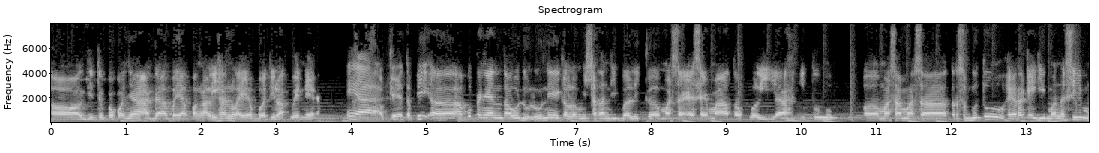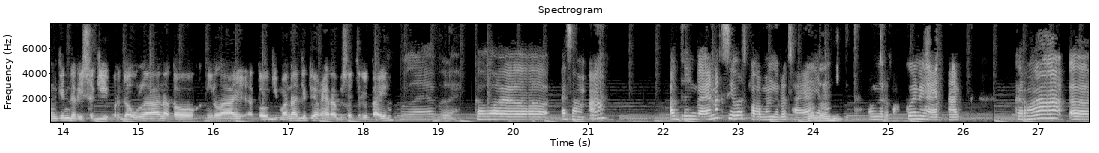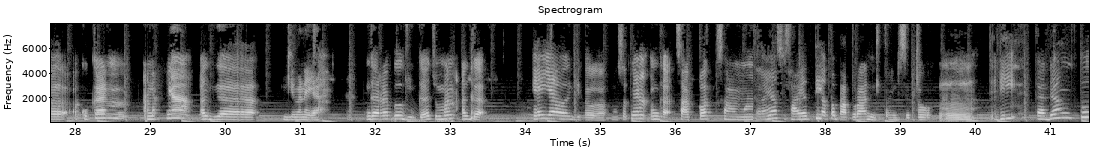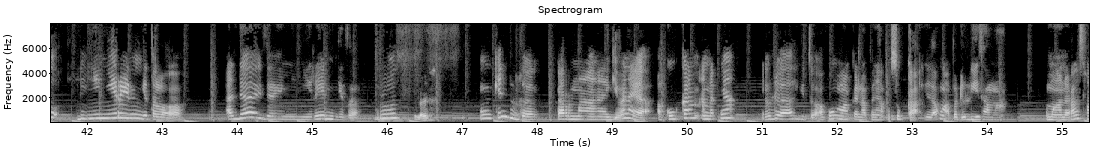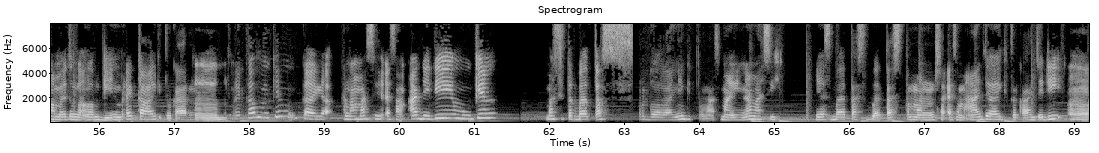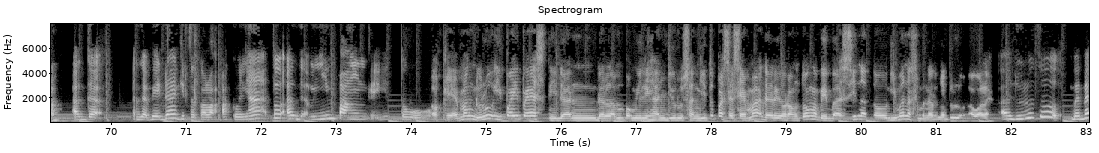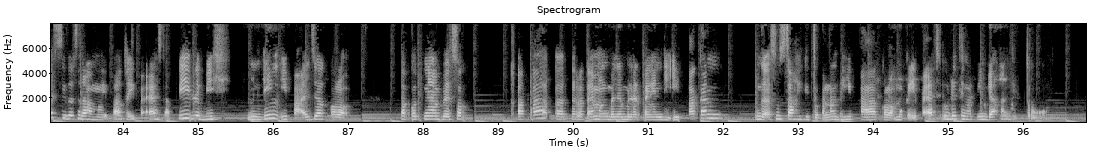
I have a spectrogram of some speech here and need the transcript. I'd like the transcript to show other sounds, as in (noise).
Oh gitu, pokoknya ada banyak pengalihan lah ya buat dilakuin ya. Iya. Oke, tapi eh, aku pengen tahu dulu nih kalau misalkan dibalik ke masa SMA atau kuliah gitu, eh, masa-masa tersebut tuh Hera kayak gimana sih? Mungkin dari segi pergaulan atau nilai atau gimana gitu yang Hera bisa ceritain? Boleh, boleh. Kalau SMA agak nggak enak sih mas kalau menurut saya ya. Mhm. Gitu. Kalau menurut aku ini nggak enak. Karena eh, aku kan anaknya agak gimana ya? Nggak rebel juga, cuman agak ngeyel gitu loh. Maksudnya nggak saklek sama misalnya society atau peraturan gitu di situ. Mhm. Jadi kadang tuh dinyinyirin gitu loh. Ada aja yang nyinyirin gitu. Terus Terus? mungkin juga karena gimana ya aku kan anaknya ya udah gitu aku ngelakuin apa yang aku suka gitu aku nggak peduli sama omongan orang selama itu nggak ngerugiin mereka gitu kan Hmm, mereka mungkin kayak karena masih SMA jadi mungkin masih terbatas pergaulannya gitu mas. Mainnya masih ya sebatas sebatas teman se SMA aja gitu kan. Jadi ah. agak agak beda gitu. Kalau akunya tuh agak menyimpang kayak gitu. Oke, emang dulu IPA IPS nih dan dalam pemilihan jurusan gitu pas SMA dari orang tua ngebebasin atau gimana sebenarnya dulu awalnya? Eh, dulu tuh bebas gitu serah mau IPA atau IPS tapi lebih mending IPA aja. Kalau takutnya besok apa eh, ternyata emang benar-benar pengen di IPA kan nggak susah gitu karena udah IPA kalau mau ke IPS udah tinggal pindah kan gitu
